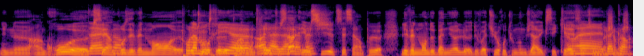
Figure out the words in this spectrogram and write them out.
une, euh, un gros, euh, tu sais, un gros événement euh, Pour la montrer, de, pour la euh, montrer oh et là tout là, ça, et vache. aussi, tu sais, c'est un peu euh, l'événement de bagnole, euh, de voiture où tout le monde vient avec ses caisses et tout, machin, machin.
